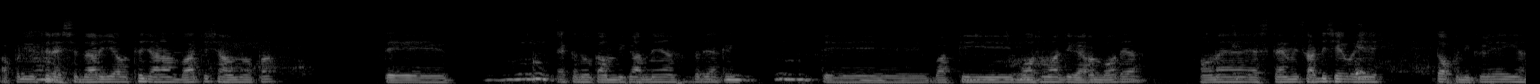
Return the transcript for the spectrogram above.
ਆਪਣੀ ਉੱਥੇ ਰਿਸ਼ਤੇਦਾਰੀ ਆ ਉੱਥੇ ਜਾਣਾ ਬਾਅਦ ਚ ਸ਼ਾਮ ਨੂੰ ਆਪਾਂ। ਤੇ ਇੱਕ ਦੋ ਕੰਮ ਵੀ ਕਰਨੇ ਆ ਉੱਧਰ ਜਾ ਕੇ। ਤੇ ਬਾਕੀ ਮੌਸਮ ਅੱਜ ਗਰਮ ਬਹੁਤ ਆ। ਹੁਣ ਇਸ ਟਾਈਮ ਵੀ 6:30 ਵਜੇ ਧੁੱਪ ਨਿਕਲ ਆਈ ਆ।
